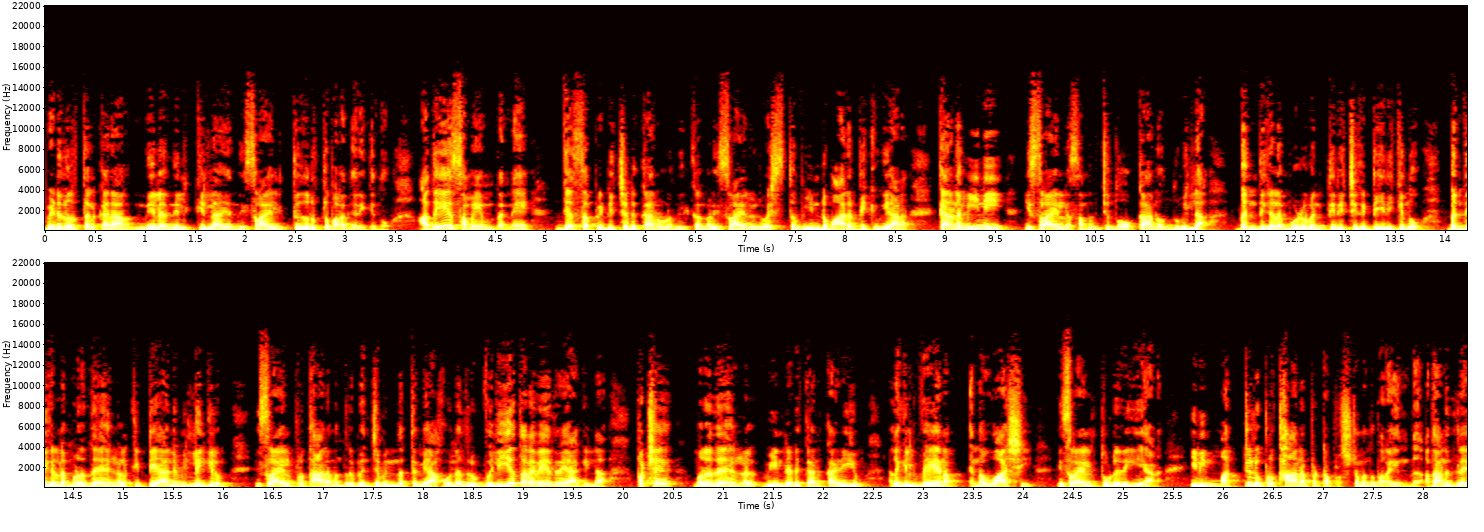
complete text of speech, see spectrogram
വെടിനിർത്തൽ കരാർ നിലനിൽക്കില്ല എന്ന് ഇസ്രായേൽ തീർത്ത് പറഞ്ഞിരിക്കുന്നു. അതേസമയം തന്നെ ഗസ പിടിച്ചെടുക്കാനുള്ള നീക്കങ്ങൾ ഇസ്രായേൽ ഒരു വശത്ത് വീണ്ടും ആരംഭിക്കുകയാണ്. കാരണം ഇനി ഇസ്രായേലിനെ സംബന്ധിച്ച് നോക്കാനൊന്നുമില്ല. ബന്ദികളെ മുഴുവൻ തിരിച്ചു കിട്ടിയിരിക്കുന്നു. ബന്ദികളുടെ മൃതദേഹങ്ങൾ കിട്ടിയാലും ഇല്ലെങ്കിലും ഇസ്രായേൽ പ്രധാനമന്ത്രി ബെഞ്ചമിൻ നെത്തന്യാഹുവിന് അതൊരു വലിയ തലവേദനയാകില്ല. പക്ഷേ മൃതദേഹങ്ങൾ വീണ്ടെടുക്കാൻ കഴിയും അല്ലെങ്കിൽ വേണം എന്ന വാശി ഇസ്രായേൽ തുടരുകയാണ്. ഇനി മറ്റൊരു പ്രധാനപ്പെട്ട പ്രശ്നമെന്ന് പറയുന്നത് അതാണ് ഇതിലെ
